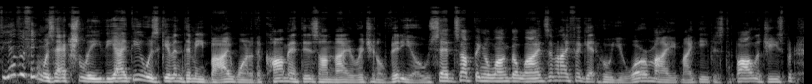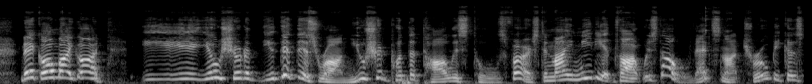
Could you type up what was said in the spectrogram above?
The other thing was actually, the idea was given to me by one of the commenters on my original video who said something along the lines of, and I forget who you were, my, my deepest apologies, but Nick, oh my God, you should have, you did this wrong. You should put the tallest tools first. And my immediate thought was, no, that's not true because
